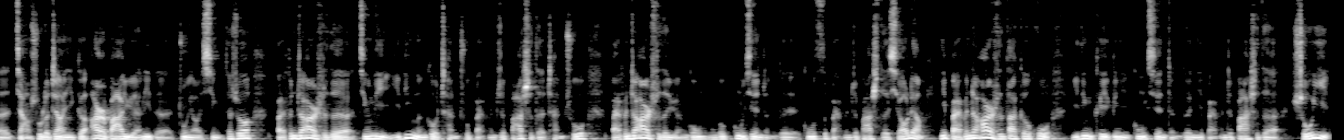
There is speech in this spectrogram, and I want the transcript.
呃，讲述了这样一个二八原理的重要性。他说，百分之二十的精力一定能够产出百分之八十的产出，百分之二十的员工能够贡献整个公司百分之八十的销量。你百分之二十的大客户一定可以给你贡献整个你百分之八十的收益。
